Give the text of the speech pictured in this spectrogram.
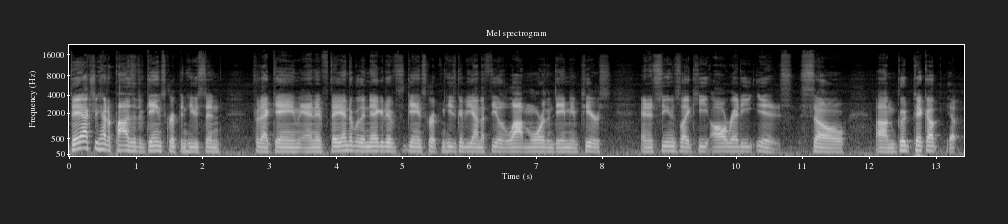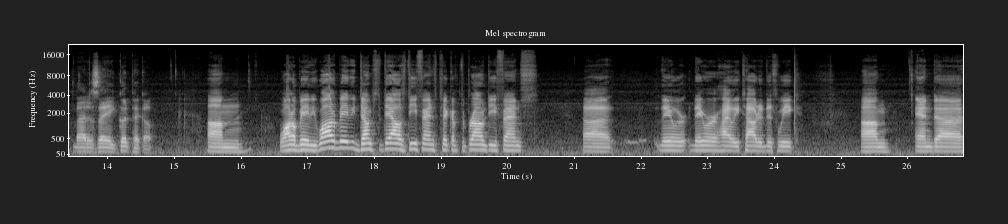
they actually had a positive game script in Houston for that game. And if they end up with a negative game script, and he's going to be on the field a lot more than Dameon Pierce. And it seems like he already is. So um, good pickup. Yep, that is a good pickup. Um, Waddle Baby, Waddle Baby dumps the Dallas defense, pick up the Brown defense. Uh, they were they were highly touted this week, um, and uh,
